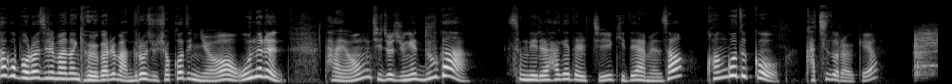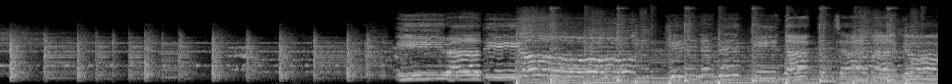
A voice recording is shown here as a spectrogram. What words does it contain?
하고 벌어질 만한 결과를 만들어 주셨거든요. 오늘은 다영, 지조 중에 누가 승리를 하게 될지 기대하면서 광고 듣고 같이 돌아올게요. 이 라디오 그냥 듣기나 깜짝마요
